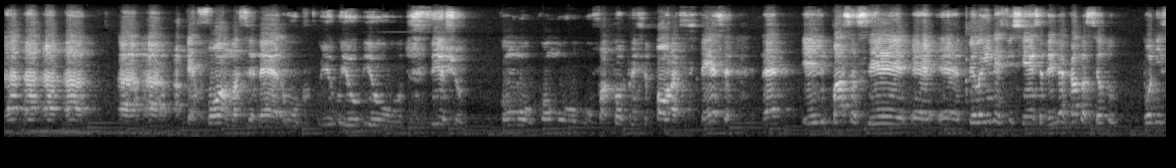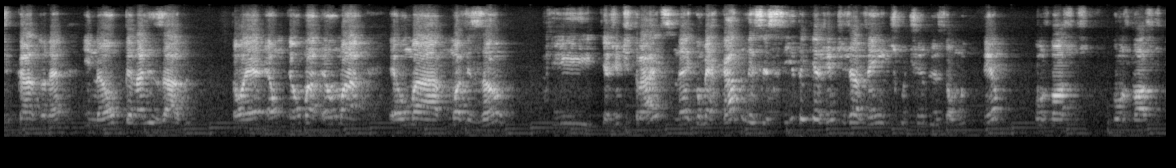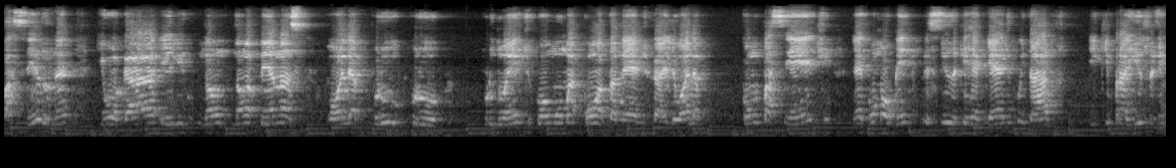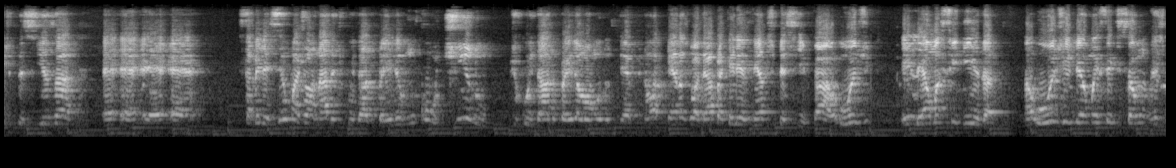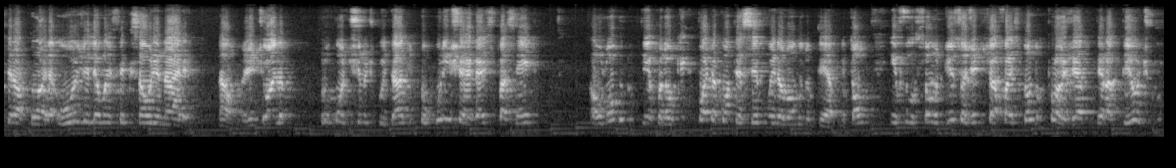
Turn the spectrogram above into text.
a, a, a, a performance, né, o, e, o, e o desfecho como, como o fator principal na assistência, né, ele passa a ser, é, é, pela ineficiência dele, acaba sendo bonificado né, e não penalizado. Então é, é, um, é, uma, é, uma, é uma, uma visão que, que a gente traz, né, que o mercado necessita e que a gente já vem discutindo isso há muito tempo com os nossos, com os nossos parceiros, né, que o OGA ele não, não apenas olha para o pro, pro doente como uma conta médica, ele olha como paciente, né, como alguém que precisa, que requer de cuidados e que para isso a gente precisa é, é, é, é estabelecer uma jornada de cuidado para ele, um contínuo de cuidado para ele ao longo do tempo, e não apenas olhar para aquele evento específico. Ah, hoje ele é uma ferida, ah, hoje ele é uma infecção respiratória, hoje ele é uma infecção urinária. Não, a gente olha para o contínuo de cuidado e procura enxergar esse paciente ao longo do tempo, né? o que, que, pode acontecer com ele ao longo do tempo. Então, em função disso, a gente já faz todo um projeto terapêutico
